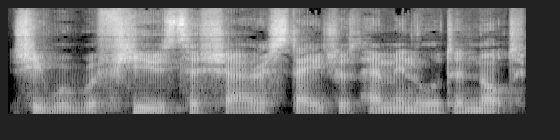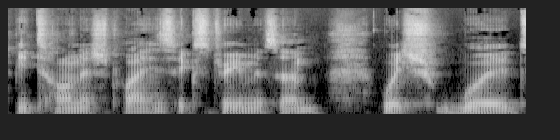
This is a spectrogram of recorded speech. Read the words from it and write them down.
She will refuse to share a stage with him in order not to be tarnished by his extremism, which would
